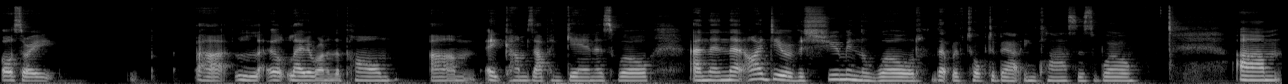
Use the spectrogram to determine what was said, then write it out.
oh sorry uh, later on in the poem um, it comes up again as well. And then that idea of assuming the world that we've talked about in class as well. Um,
